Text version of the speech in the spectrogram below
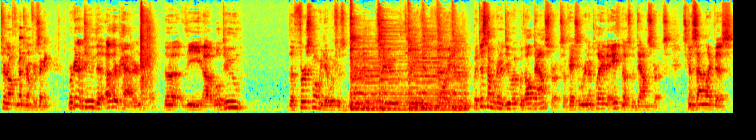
Turn off the metronome for a second. We're going to do the other pattern. The, the, uh, we'll do the first one we did, which was one, two, three, and four. But this time we're going to do it with all downstrokes, okay? So we're going to play the eighth notes with downstrokes. It's going to sound like this.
